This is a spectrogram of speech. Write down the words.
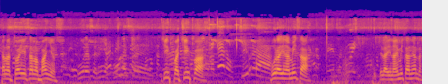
Está la toalla y están los baños. Cúrese, niña, cúrese. Chispa, chispa. Chispa. Pura dinamita. ¿Y la dinamita dónde anda?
